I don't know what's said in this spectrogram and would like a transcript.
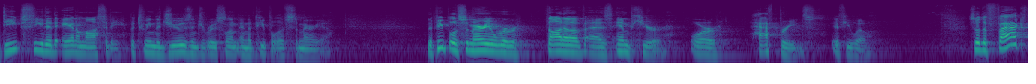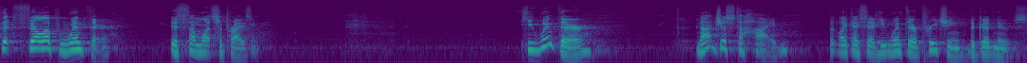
deep seated animosity between the Jews in Jerusalem and the people of Samaria. The people of Samaria were thought of as impure or half breeds, if you will. So the fact that Philip went there is somewhat surprising. He went there not just to hide, but like I said, he went there preaching the good news.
